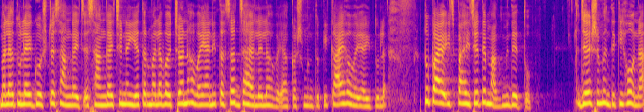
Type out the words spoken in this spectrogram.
मला तुला एक गोष्ट सांगायची सांगायची नाही आहे तर मला वचन हवं आहे आणि तसंच झालेलं हवं आहे आकाश म्हणतो की काय हवं आहे आई तुला? तू पाय पाहिजे ते माग मी देतो. जयश म्हणते की हो ना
